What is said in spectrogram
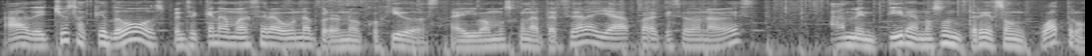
Ah, de hecho saqué dos. Pensé que nada más era una, pero no, cogí dos. Ahí vamos con la tercera ya para que sea de una vez. Ah, mentira, no son tres, son cuatro.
